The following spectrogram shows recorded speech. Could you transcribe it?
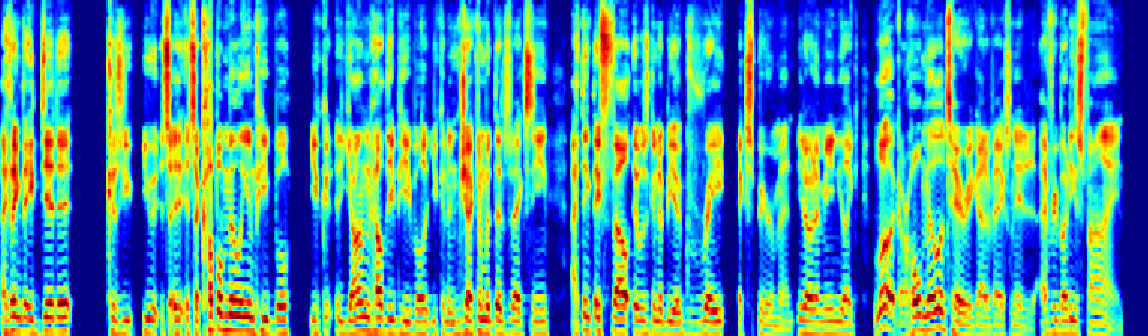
I think they did it because you, you. It's a, it's a couple million people. You could uh, young, healthy people. You can inject them with this vaccine. I think they felt it was going to be a great experiment. You know what I mean? You're like, look, our whole military got vaccinated. Everybody's fine.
